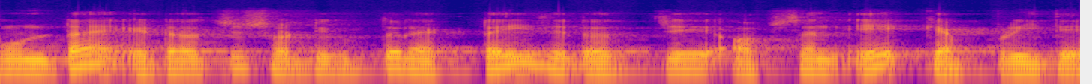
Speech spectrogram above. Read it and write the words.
কোনটায় এটা হচ্ছে সঠিক উত্তর একটাই, সেটা হচ্ছে অপশান এ ক্যাপ্রিতে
